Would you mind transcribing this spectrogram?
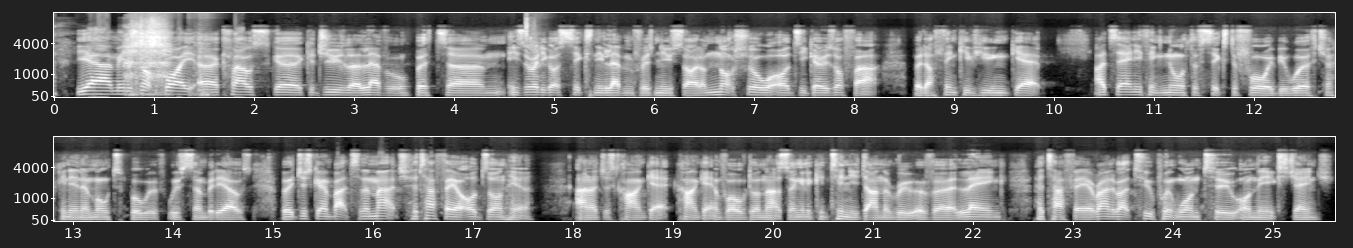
yeah, I mean it's not quite uh, Klaus Gjasula level, but um, he's already got 6 and 11 for his new side. I'm not sure what odds he goes off at, but I think if you can get I'd say anything north of six to four would be worth chucking in a multiple with, with somebody else. But just going back to the match, Getafe are odds on here and I just can't get can't get involved on that. So I'm going to continue down the route of uh, laying Getafe around about 2.12 on the exchange.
